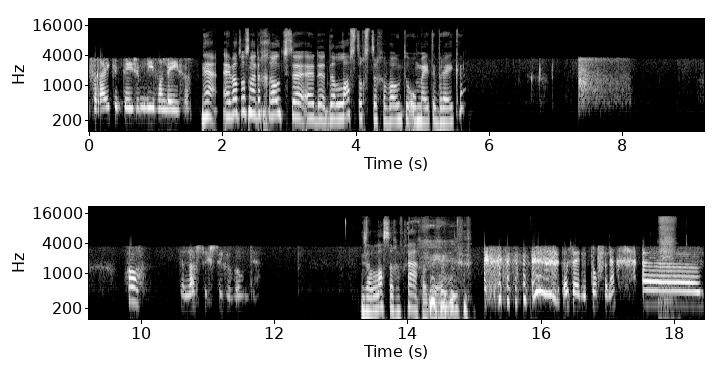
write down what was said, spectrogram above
verrijkend, deze manier van leven. Ja, en wat was nou de grootste, de, de lastigste gewoonte om mee te breken? Oh, de lastigste gewoonte. Dat is een lastige vraag ook weer. dat zijn de toffe, hè? Uh,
